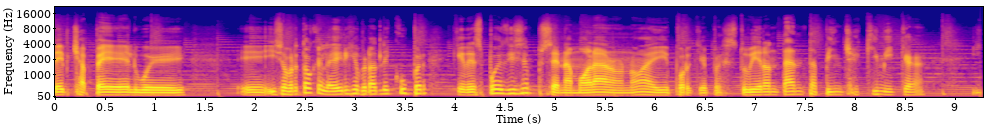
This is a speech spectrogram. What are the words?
Dave Chappelle, güey. Eh, y sobre todo que la dirige Bradley Cooper, que después dicen, pues se enamoraron, ¿no? Ahí porque pues tuvieron tanta pinche química y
